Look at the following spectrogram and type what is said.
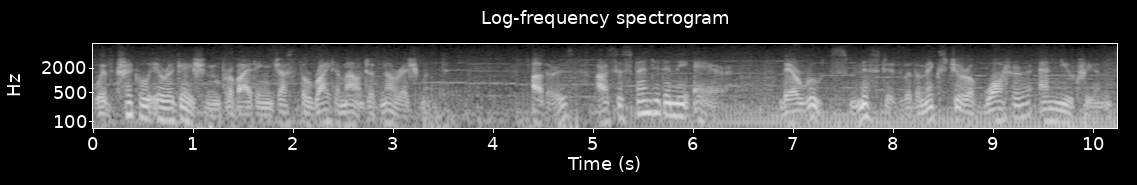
with trickle irrigation providing just the right amount of nourishment. Others are suspended in the air, their roots misted with a mixture of water and nutrients,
